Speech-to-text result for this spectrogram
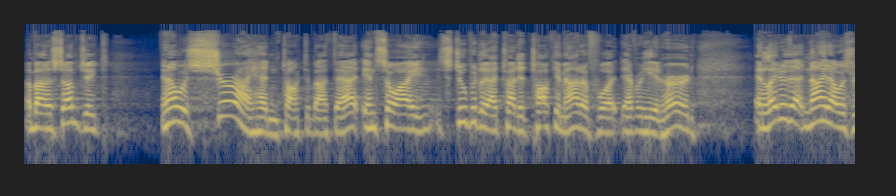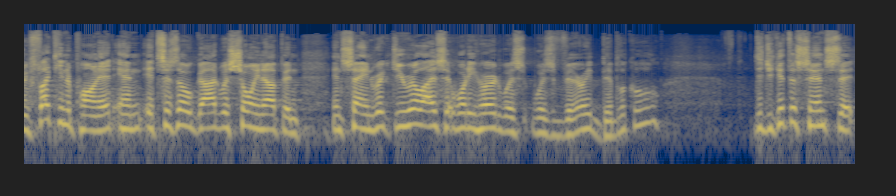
about a subject. And I was sure I hadn't talked about that. And so I stupidly, I tried to talk him out of whatever he had heard. And later that night, I was reflecting upon it, and it's as though God was showing up and, and saying, Rick, do you realize that what he heard was, was very biblical? Did you get the sense that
